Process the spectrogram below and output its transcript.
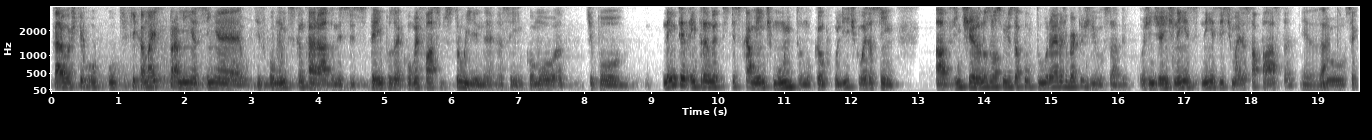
Cara, eu acho que o, o que fica mais para mim, assim, é o que ficou muito escancarado nesses tempos é como é fácil destruir, né? Assim, como, tipo, nem entrando especificamente muito no campo político, mas assim, há 20 anos o nosso ministro da Cultura era o Gilberto Gil, sabe? Hoje em dia a gente nem, nem existe mais essa pasta. Exato. E o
